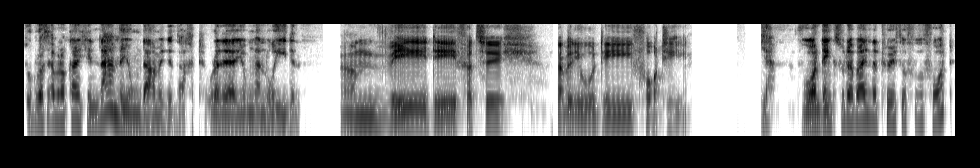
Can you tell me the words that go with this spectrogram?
So, du hast aber noch gar nicht den Namen der jungen Dame gesagt. Oder der jungen Androidin. Ähm, WD40. WD40. Woran denkst du dabei natürlich so, sofort?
